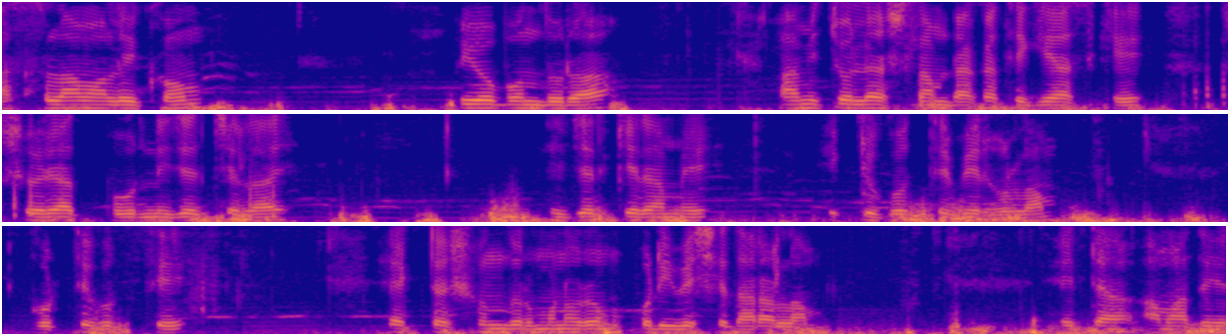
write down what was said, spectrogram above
আসসালামু আলাইকুম। প্রিয় বন্ধুরা, আমি চলে আসলাম ঢাকা থেকে আজকে শরীয়তপুর নিজের জেলায়। নিজের গ্রামে একটু ঘুরতে বের হলাম। ঘুরতে ঘুরতে একটা সুন্দর মনোরম পরিবেশে দাঁড়ালাম। এটা আমাদের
